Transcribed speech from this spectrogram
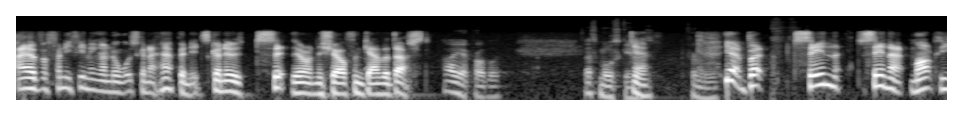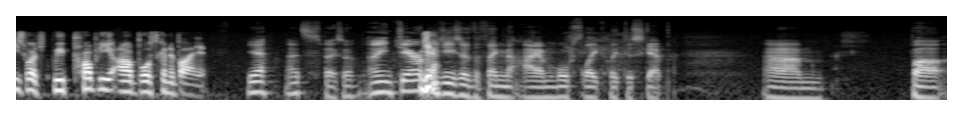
I have a funny feeling I know what's going to happen. It's going to sit there on the shelf and gather dust. Oh yeah, probably. That's most games Yeah. for me. Yeah, but saying saying that, mark these words. We probably are both going to buy it. Yeah, I'd suspect so. I mean, JRPGs are the thing that I am most likely to skip. Um, but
